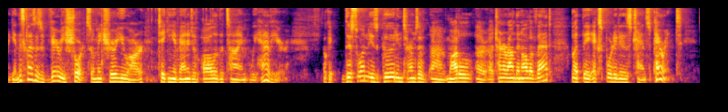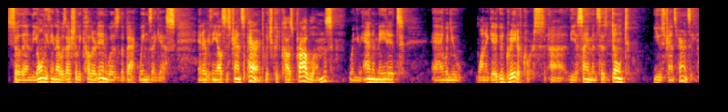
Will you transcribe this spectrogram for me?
Again, this class is very short, so make sure you are taking advantage of all of the time we have here. Okay, this one is good in terms of uh, model uh, turnaround and all of that, but they exported it as transparent. So then the only thing that was actually colored in was the back wings, I guess and everything else is transparent, which could cause problems when you animate it and when you want to get a good grade, of course. Uh, the assignment says don't use transparency.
